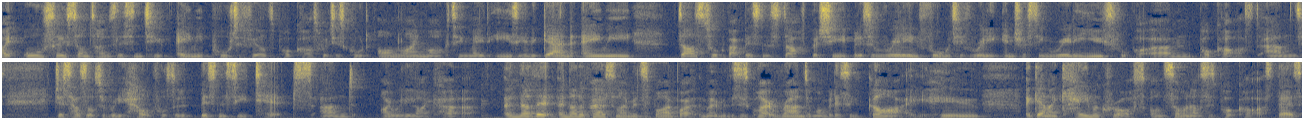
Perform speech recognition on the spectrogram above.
I also sometimes listen to Amy Porterfield's podcast, which is called Online Marketing Made Easy. And again, Amy does talk about business stuff, but she but it's a really informative, really interesting, really useful um, podcast, and just has lots of really helpful sort of businessy tips. And I really like her. Another another person I'm inspired by at the moment. This is quite a random one, but it's a guy who again, I came across on someone else's podcast. There's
